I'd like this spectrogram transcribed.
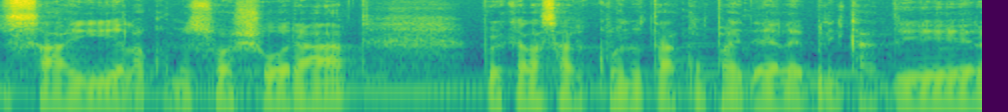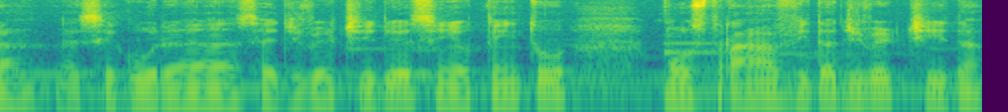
sair, ela começou a chorar porque ela sabe que quando tá com o pai dela é brincadeira, é segurança, é divertido e assim, eu tento mostrar a vida divertida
